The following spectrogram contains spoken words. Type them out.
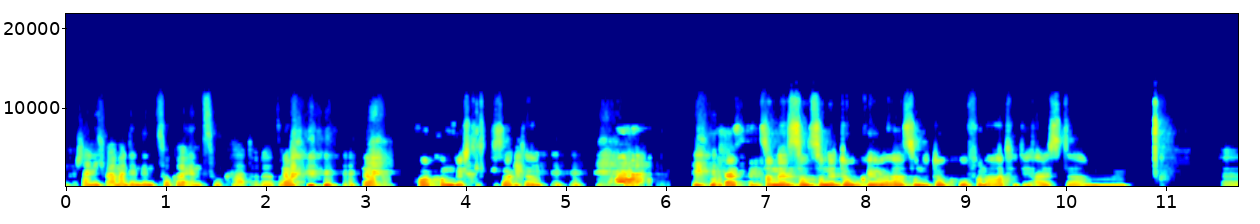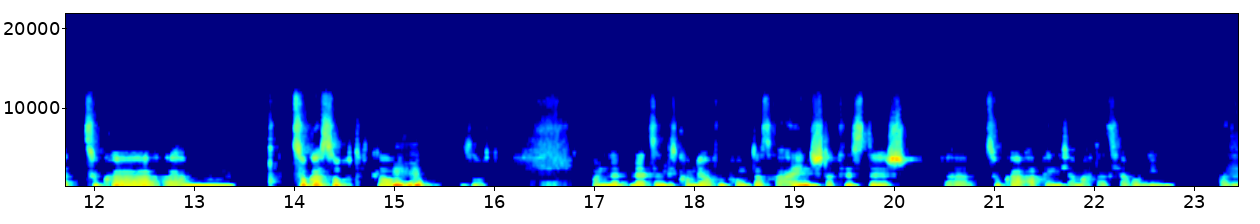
ja. Wahrscheinlich, weil man denn den Zuckerentzug hat oder so. Ja, ja vollkommen richtig gesagt, ja. es gibt so eine, so, so, eine Doku, äh, so eine Doku von Arte, die heißt ähm, äh, Zucker, ähm, Zuckersucht, glaube ich. Mhm. Sucht. Und le letztendlich kommt ihr auf den Punkt, dass rein statistisch äh, Zucker abhängiger macht als Heroin. Also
